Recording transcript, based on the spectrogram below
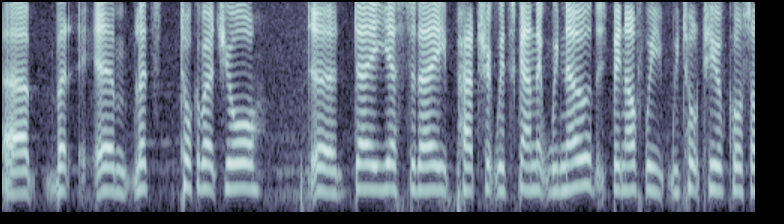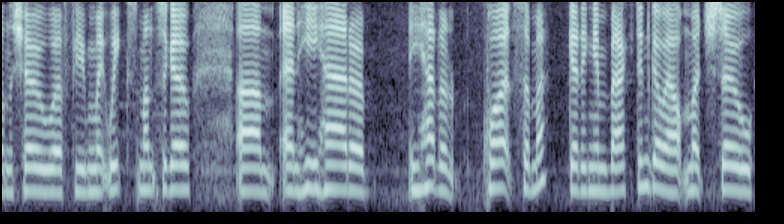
Uh, but um, let's talk about your. Uh, day yesterday, Patrick with Scandic. We know that it's been off. We we talked to you, of course, on the show a few weeks, months ago, um, and he had a he had a quiet summer getting him back didn't go out much so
